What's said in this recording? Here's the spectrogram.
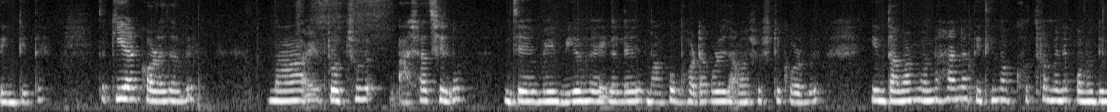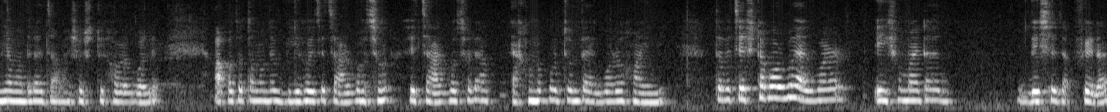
দিনটিতে। তো কী আর করা যাবে? মা এর প্রচুর আশা ছিল যে মেয়ের বিয়ে হয়ে গেলে মা খুব ঘটা করে জামাই ষষ্ঠী করবে। কিন্তু আমার মনে হয় না তিথি নক্ষত্র মেনে কোনো দিনই আমাদের আর জামাই ষষ্ঠী হবে বলে। আপাতত আমাদের বিয়ে হয়েছে চার বছর। সেই চার বছরে এখনও পর্যন্ত একবারও হয়নি। তবে চেষ্টা করব একবার এই সময়টা দেশে ফেরার।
